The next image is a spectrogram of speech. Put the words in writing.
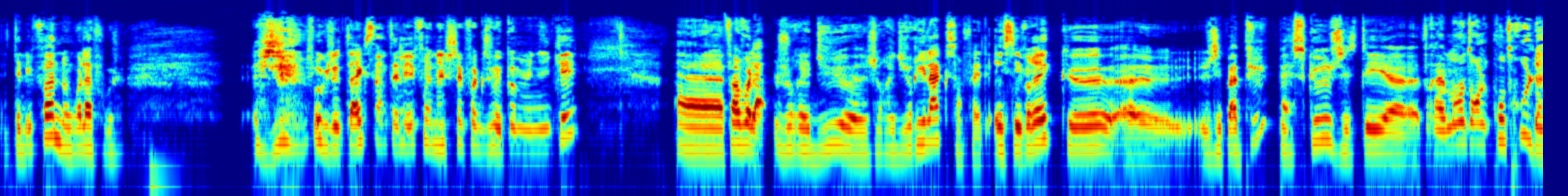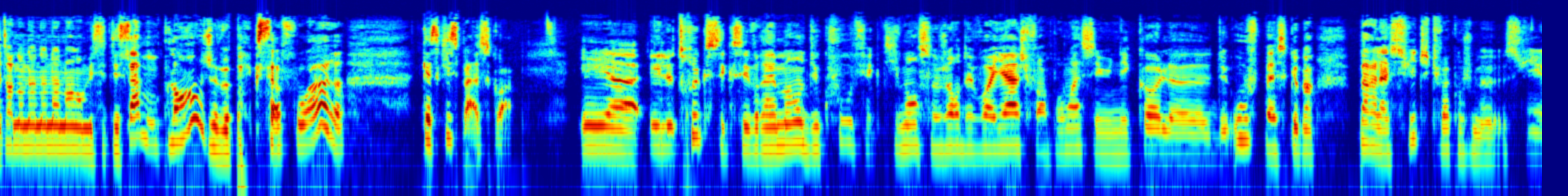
le téléphone. Donc voilà, faut que je faut que je taxe un téléphone à chaque fois que je veux communiquer. Enfin euh, voilà, j'aurais dû, euh, dû relax en fait. Et c'est vrai que euh, j'ai pas pu parce que j'étais euh, vraiment dans le contrôle. Attends non non non non non, mais c'était ça mon plan. Je veux pas que ça foire. Qu'est-ce qui se passe quoi? Et, et, le truc c'est que c'est vraiment du coup effectivement ce genre de voyage. Enfin pour moi c'est une école de ouf parce que ben par la suite, tu vois quand je me suis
